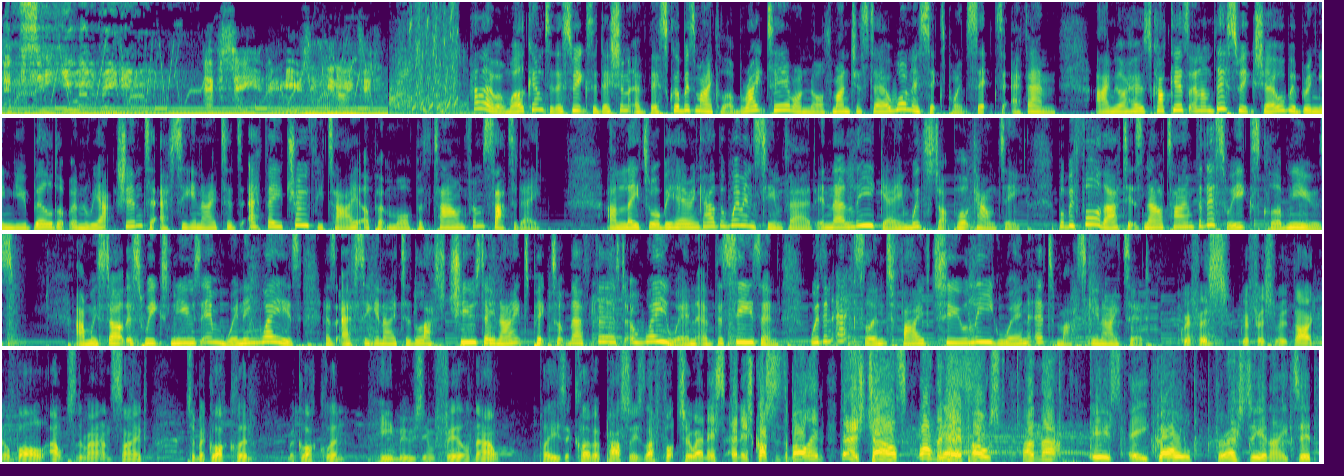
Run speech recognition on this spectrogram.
FCUM Radio. FC and Music United. Hello and welcome to this week's edition of This Club is My Club, right here on North Manchester 106.6 FM. I'm your host Cockers, and on this week's show, we'll be bringing you build up and reaction to FC United's FA Trophy tie up at Morpeth Town from Saturday. And later, we'll be hearing how the women's team fared in their league game with Stockport County. But before that, it's now time for this week's club news. And we start this week's news in winning ways, as FC United last Tuesday night picked up their first away win of the season with an excellent 5 2 league win at Marske United. Griffiths, Griffiths with a diagonal ball out to the right hand side to McLaughlin. McLaughlin, he moves in field now. Plays a clever pass on his left foot to Ennis. Ennis crosses the ball in. There's Charles on the Yes. near post, and that is a goal for FC United.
